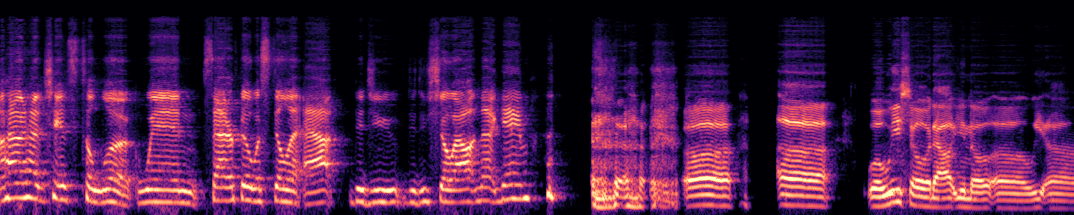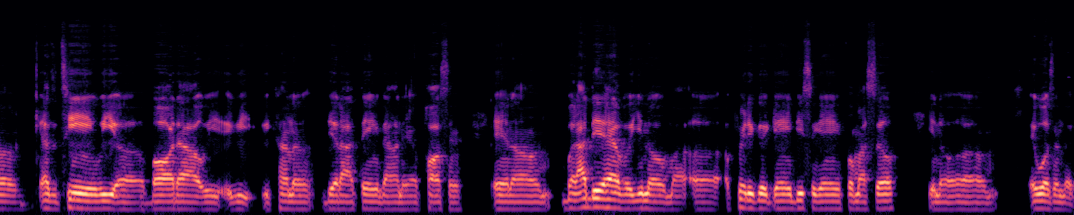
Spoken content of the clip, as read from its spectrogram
I haven't had a chance to look when Satterfield was still at App. Did you did you show out in that game? uh, uh, well, we showed out, you know, uh, we, uh, as a team, we, uh, balled out. We, we, we kind of did our thing down there in Paulson. And, um, but I did have a, you know, my, uh, a pretty good game, decent game for myself. You know, um, it wasn't a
